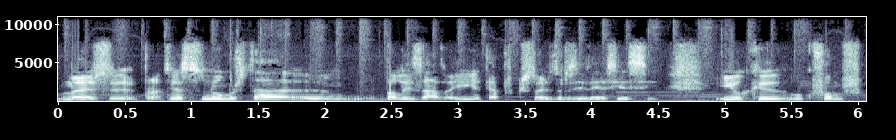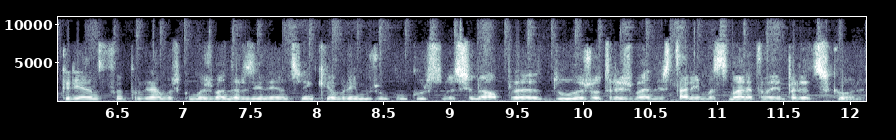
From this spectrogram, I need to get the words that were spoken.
mas eh, pronto, esse número está eh, balizado aí, até por questões de residência assim. E o que, o que fomos criando foi programas como as bandas residentes, em que abrimos um concurso nacional para duas ou três bandas estarem uma semana também em Paredes de Cora.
